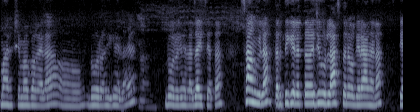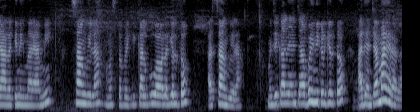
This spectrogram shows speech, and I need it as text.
महालक्ष्मी बघायला दोरं हे घ्यायला आहे दोरं घ्यायला जायचे आता. सांगवीला तर ती गेलं तर जीवरला अस्तर वगैरे आणायला. ते आलं की निघणार आहे आम्ही सांगवीला. मस्तपैकी काल गोवाला गेलतो आज सांगवीला. म्हणजे काल यांच्या बहिणीकडे गेलतो आज यांच्या माहेराला.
